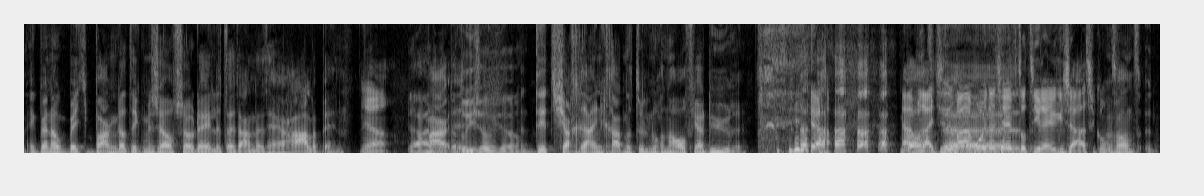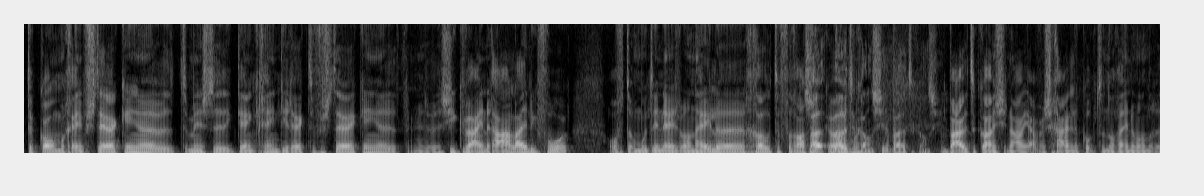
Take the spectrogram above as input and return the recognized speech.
Ik ben ook een beetje bang dat ik mezelf zo de hele tijd aan het herhalen ben. ja. Ja, Maar, dat doe je sowieso. Dit chagrijn gaat natuurlijk nog een half jaar duren. ja. ja bereid je, maar eh, mooi dat je even tot die realisatie komt. Want er komen geen versterkingen. Tenminste, ik denk geen directe versterkingen. Daar zie ik weinig aanleiding voor. Of er moet ineens wel een hele grote verrassing Bu- komen. buitenkansje, buitenkansje. Buitenkansje, nou ja, waarschijnlijk komt er nog een of andere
